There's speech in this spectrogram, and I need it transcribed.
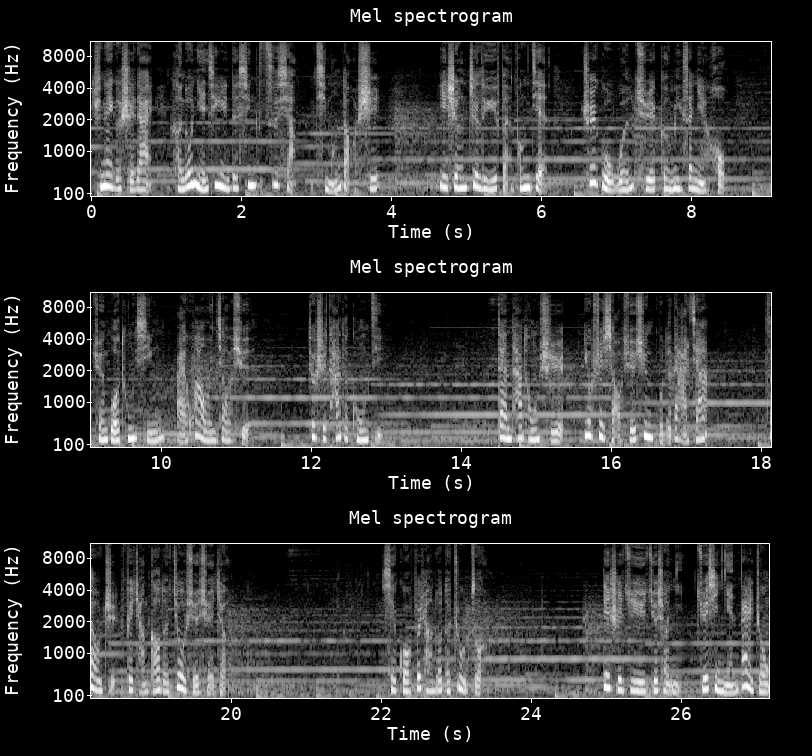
是那个时代很多年轻人的新思想启蒙导师。一生致力于反封建、吹鼓文学革命。三年后，全国通行白话文教学，就是他的功绩。但他同时又是小学训诂的大家，造诣非常高的旧学学者，写过非常多的著作。电视剧《觉醒你觉醒年代》中，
